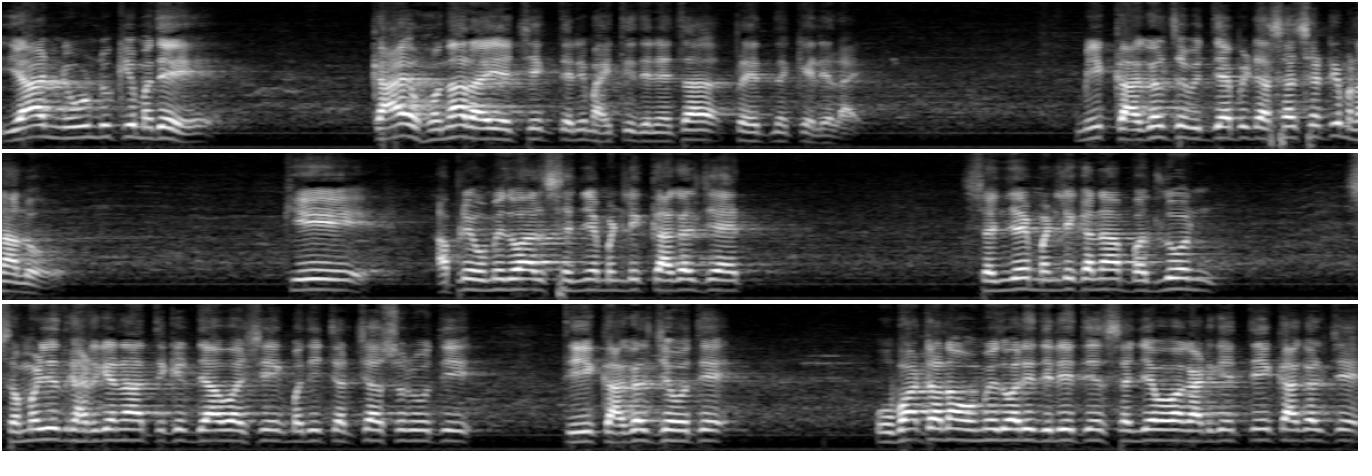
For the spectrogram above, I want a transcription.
या निवडणुकीमध्ये काय होणार आहे याची त्यांनी माहिती देण्याचा प्रयत्न केलेला आहे. मी कागलचं विद्यापीठ अशासाठी म्हणालो की आपले उमेदवार संजय मंडलिक कागलचे आहेत. संजय मंडलिकांना बदलून समजित घाटगेंना तिकीट द्यावं अशी एक मधी चर्चा सुरू होती. ती कागलचे होते. उबाटांना उमेदवारी दिली ते संजय बाबा घाटगे ते कागलचे.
